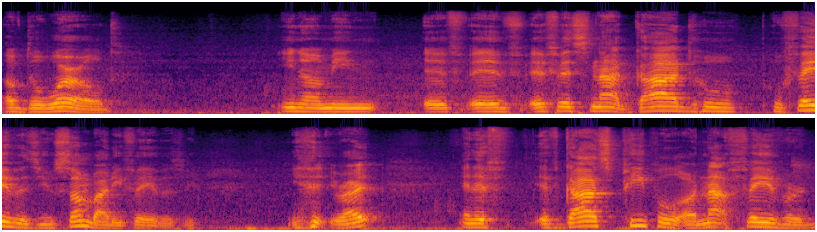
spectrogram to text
of the world, you know, I mean, if if if it's not God who who favors you, somebody favors you, right? And if if God's people are not favored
